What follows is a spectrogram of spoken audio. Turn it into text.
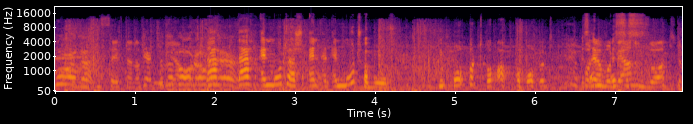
Get to Spiel, the ja. boat over Da, there! da, ein Motor, ein, ein, ein Motorboot. Motorboot. Von Ist der ein- modernen ist- Sorte.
